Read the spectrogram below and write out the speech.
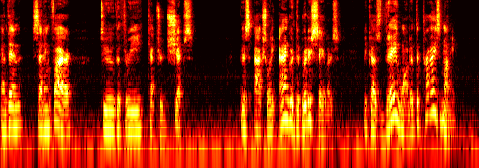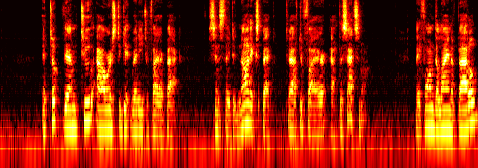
and then setting fire to the three captured ships. This actually angered the British sailors because they wanted the prize money. It took them two hours to get ready to fire back, since they did not expect to have to fire at the Satsuma. They formed a line of battle,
